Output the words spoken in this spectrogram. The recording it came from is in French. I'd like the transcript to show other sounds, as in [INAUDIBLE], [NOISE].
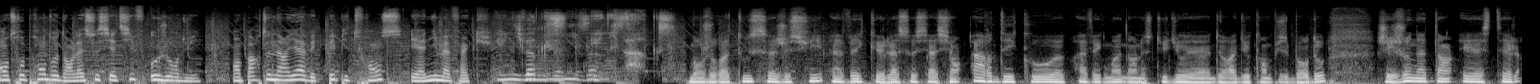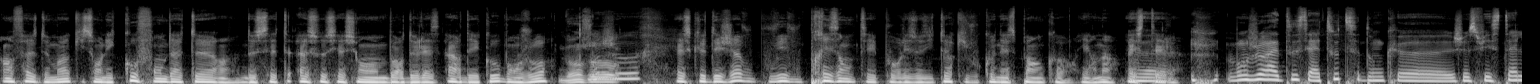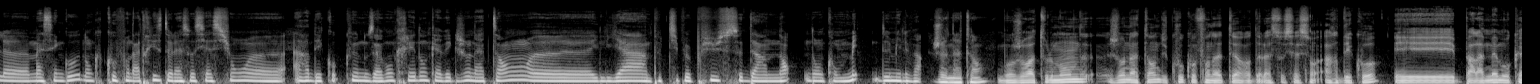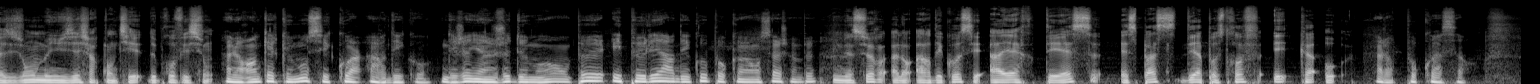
Entreprendre dans l'associatif aujourd'hui, en partenariat avec Pépite France et AnimaFac. Univox. Bonjour à tous, je suis avec l'association Art Déco euh, avec moi dans le studio euh, de Radio Campus Bordeaux. J'ai Jonathan et Estelle en face de moi qui sont les cofondateurs de cette association bordelaise Art Déco. Bonjour. Bonjour. Est-ce que déjà vous pouvez vous présenter pour les auditeurs qui vous connaissent pas encore Il y en a. Estelle. [LAUGHS] Bonjour à tous et à toutes. Donc, euh, je suis Estelle euh, Massengo, donc cofondatrice de l'association euh, Art Déco que nous avons créée donc avec Jonathan euh, il y a un petit peu plus d'un an, donc en mai 2020. Jonathan. Bonjour à tout le monde. Jonathan, du coup, cofondateur de l'association Art Déco et par la même occasion, menuisier charpentier de profession. Alors en quelques mots, c'est quoi Art Déco? Déjà, il y a un jeu de mots. On peut épeler Art Déco pour qu'on sache un peu. Bien sûr, alors Art Déco, c'est A-R-T-S, espace, D apostrophe et K-O. Alors pourquoi ça?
